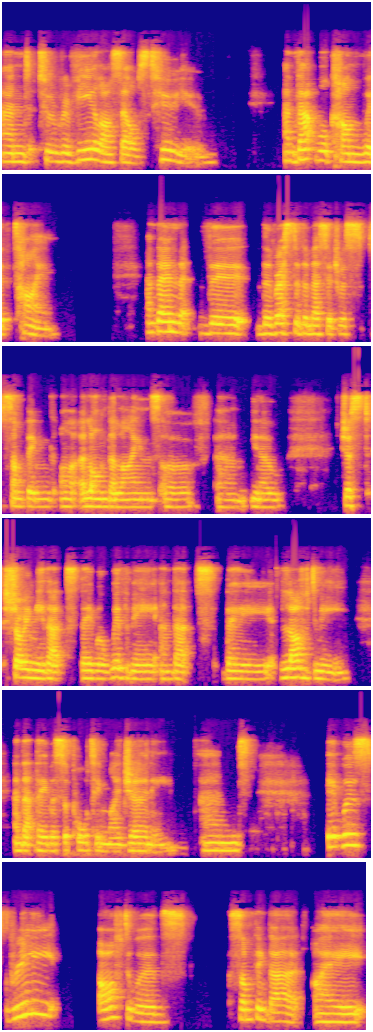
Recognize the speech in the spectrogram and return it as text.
and to reveal ourselves to you. And that will come with time. And then the the rest of the message was something along the lines of, um, you know, just showing me that they were with me and that they loved me and that they were supporting my journey. And it was really afterwards something that I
